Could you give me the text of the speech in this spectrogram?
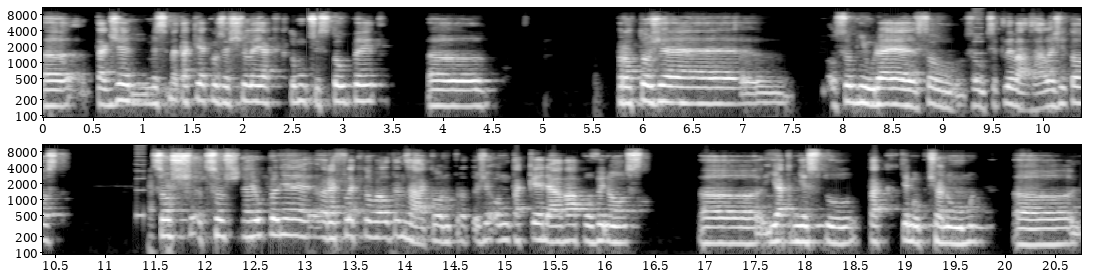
Eh, takže my jsme taky jako řešili, jak k tomu přistoupit, eh, protože osobní údaje jsou, jsou citlivá záležitost, což, což neúplně reflektoval ten zákon, protože on také dává povinnost jak městu, tak těm občanům, eh,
